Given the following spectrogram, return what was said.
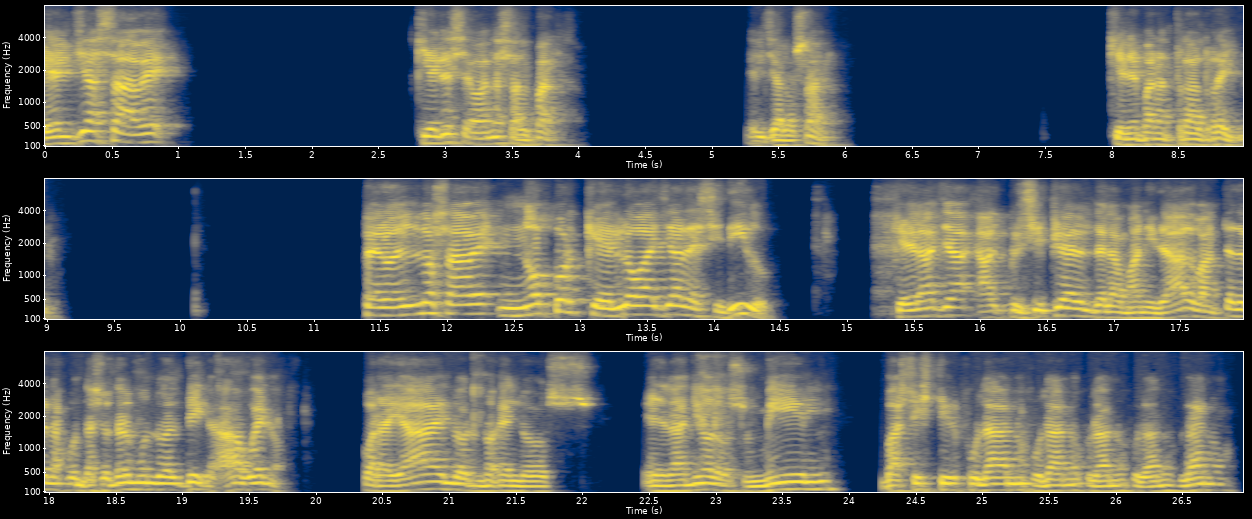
Él ya sabe quiénes se van a salvar. Él ya lo sabe. Quiénes van a entrar al reino. Pero Él lo sabe no porque Él lo haya decidido, que Él haya al principio de la humanidad o antes de la fundación del mundo, Él diga, ah, bueno, por allá en los, en los en el año 2000 va a asistir fulano, fulano, fulano, fulano, fulano,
